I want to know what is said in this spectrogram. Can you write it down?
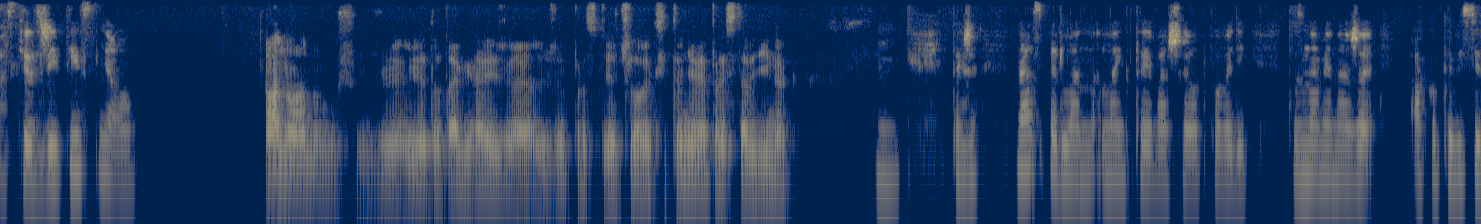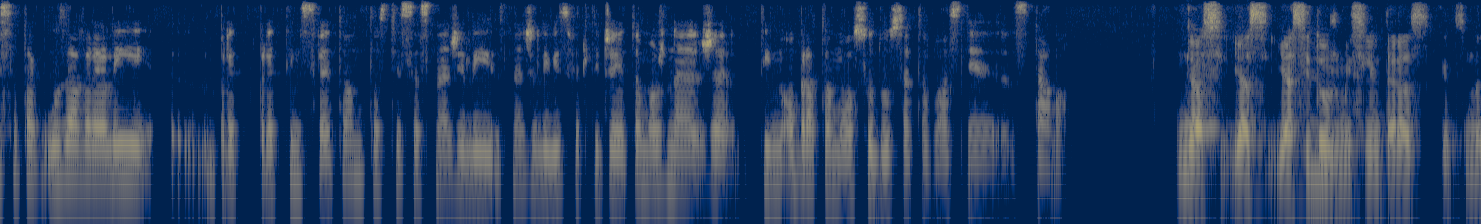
A ste zžitý s ňou? Áno, áno, už, už je, je to tak, hej, že, že proste človek si to nevie predstaviť inak. Hm. Takže náspäť len, len k tej vašej odpovedi. To znamená, že ako keby ste sa tak uzavreli e, pred, pred tým svetom, to ste sa snažili, snažili vysvetliť, že je to možné, že tým obratom osudu sa to vlastne stalo. Ja, ja, ja si to hm. už myslím teraz, keď sme,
